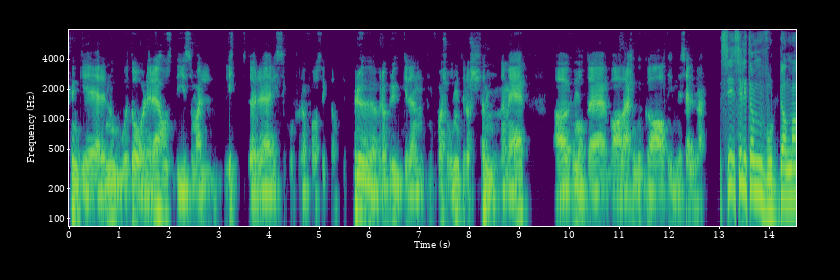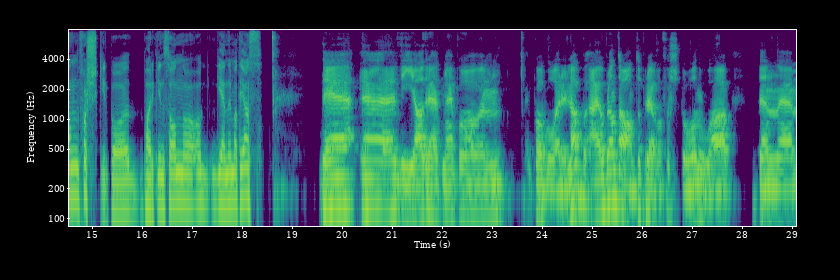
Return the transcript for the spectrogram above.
fungerer noe dårligere hos de som er litt større risiko for å få sykdom. Vi prøver å bruke den informasjonen til å skjønne mer av måte, hva det er som går galt inni cellene. Si, si, litt om hvordan man forsker på parkinson og, og gener, Mathias? Det eh, vi har drevet med på, um, på vår lab, er jo bl.a. å prøve å forstå noe av den eh,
